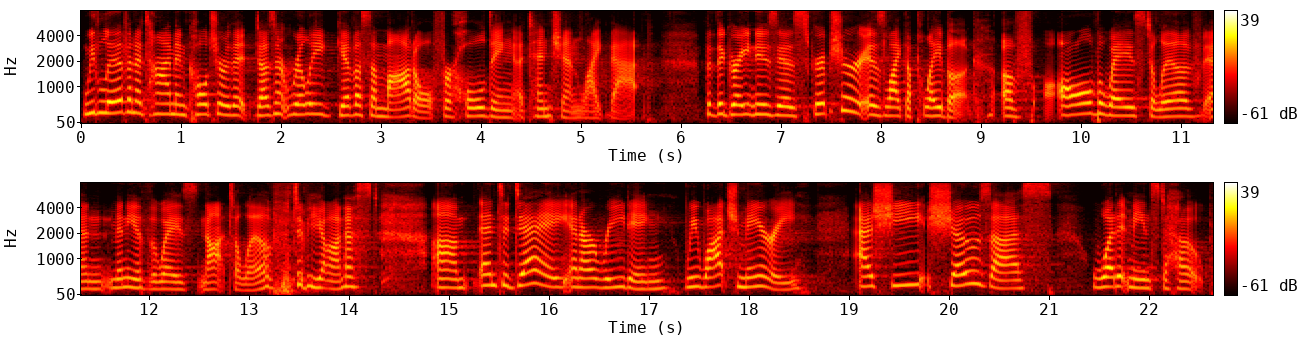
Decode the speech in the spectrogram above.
We live in a time and culture that doesn't really give us a model for holding attention like that. But the great news is, Scripture is like a playbook of all the ways to live and many of the ways not to live, to be honest. Um, and today in our reading, we watch Mary as she shows us what it means to hope.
